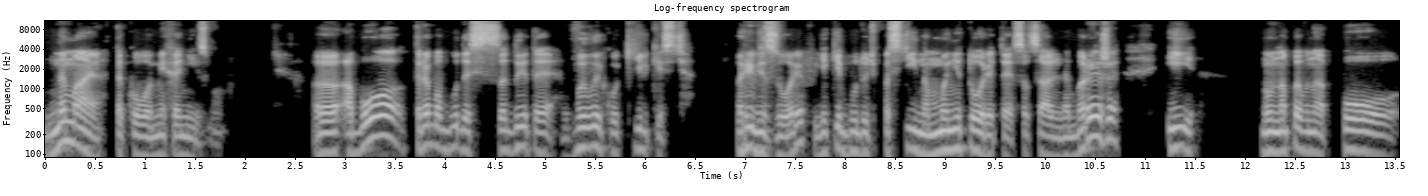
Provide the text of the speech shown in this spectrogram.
Немає такого механізму. Е, Або треба буде садити велику кількість ревізорів, які будуть постійно моніторити соціальні мережі, і, ну, напевно, по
